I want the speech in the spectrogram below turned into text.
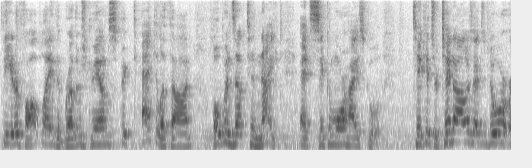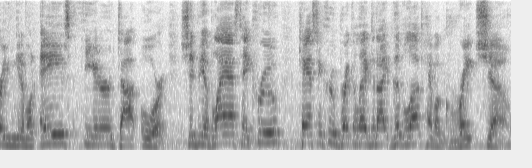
Theater Fall Play, the Brothers Grimm Spectaculathon, opens up tonight at Sycamore High School. Tickets are $10 at the door, or you can get them on avestheater.org. Should be a blast. Hey, crew, cast and crew, break a leg tonight. Good luck. Have a great show.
